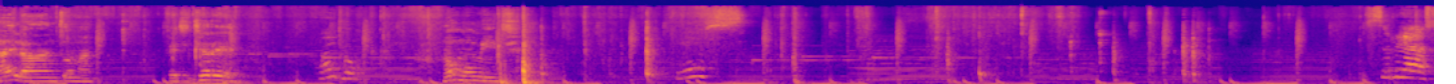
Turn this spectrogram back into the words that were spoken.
Laa man vegetarian. Hayi bo no more meat. Yes. Serious.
